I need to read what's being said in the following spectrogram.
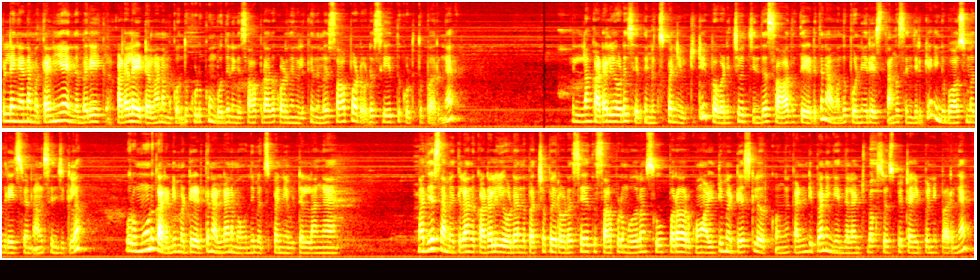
பிள்ளைங்க நம்ம தனியாக இந்த மாதிரி கடலை ஐட்டம்லாம் நமக்கு வந்து கொடுக்கும்போது நீங்கள் சாப்பிடாத குழந்தைங்களுக்கு இந்த மாதிரி சாப்பாடோடு சேர்த்து கொடுத்து பாருங்கள் எல்லாம் கடலையோடு சேர்த்து மிக்ஸ் பண்ணி விட்டுட்டு இப்போ வடித்து வச்சுருந்த சாதத்தை எடுத்து நான் வந்து பொன்னி ரைஸ் தாங்க செஞ்சுருக்கேன். நீங்கள் பாசுமதி ரைஸ் வேணாலும் செஞ்சுக்கலாம். ஒரு மூணு கரண்டி மட்டும் எடுத்து நல்லா நம்ம வந்து மிக்ஸ் பண்ணி விட்டுடலாங்க. மதிய சமயத்தில் அந்த கடலையோட அந்த பச்சை பயிரோட சேர்த்து சாப்பிடும்போதெல்லாம் சூப்பராக இருக்கும். அல்டிமேட் டேஸ்ட்டில் இருக்குங்க. கண்டிப்பாக நீங்கள் இந்த லஞ்ச் பாக்ஸ் ரெசிபி ட்ரை பண்ணி பாருங்கள்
